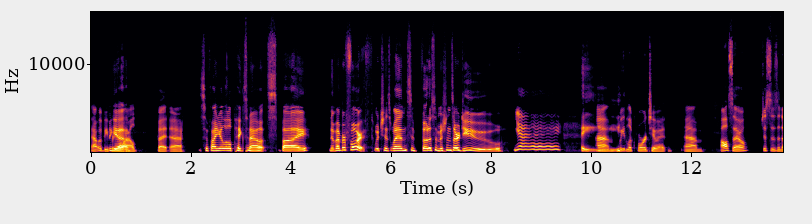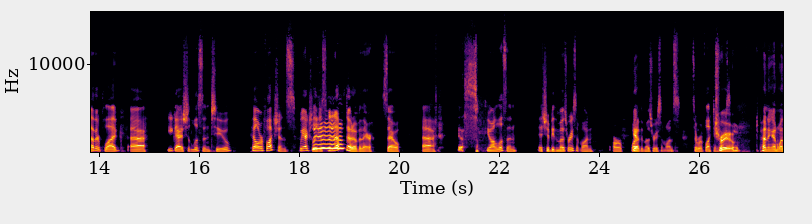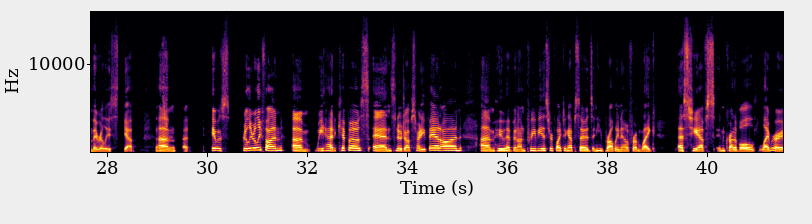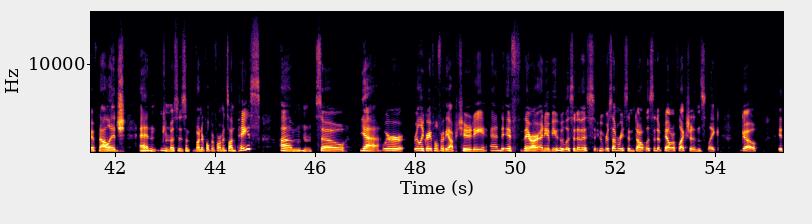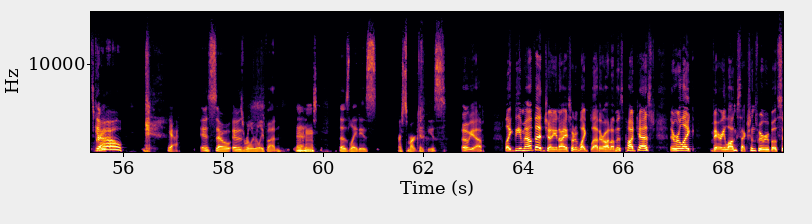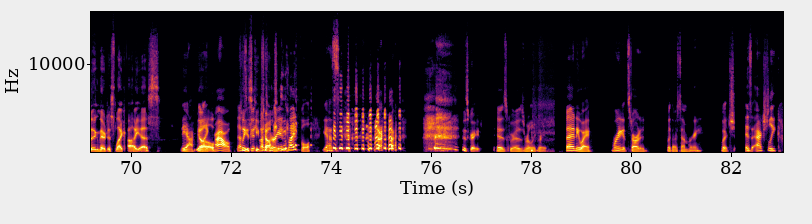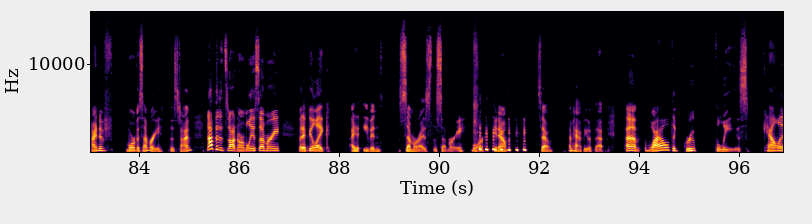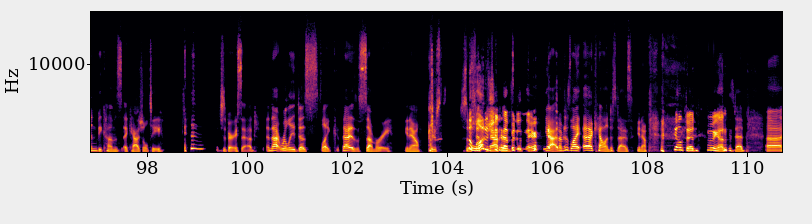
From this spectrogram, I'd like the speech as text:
that would be pretty yeah. wild. But uh So find your little pigs and outs by November 4th, which is when some photo submissions are due. yay. Hey. um we look forward to it um also just as another plug uh you guys should listen to pale reflections we actually just did an episode over there so uh yes. if you want to listen it should be the most recent one or one Yep. of the most recent ones it's a reflecting True. episode. Depending on when they released. Yeah. That's Um, true. but it was really really fun um we had kippos and snowdrop's tiny fan on um who have been on previous reflecting episodes and you probably know from like stf's incredible library of knowledge and Mhm. kippos's wonderful performance on pace um Mhm. so yeah we're really grateful for the opportunity and if there are any of you who listen to this who for some reason don't listen to pale reflections like go. It's great. Go! Yeah it was so it was really really fun and those ladies are smart cookies. Oh yeah. Like the amount that Jenny and I sort of like blather on on this podcast, there were like very long sections where we were both sitting there just like, ah, yes. yeah you're like wow that's please good. keep that's very insightful. Yes it was great. It was it was really great. But anyway, we're gonna get started with our summary, which is actually kind of more of a summary this time. Not that it's not normally a summary, but I feel like I even summarized the summary more, you know? so I'm happy with that. Um, while the group flees, Callan becomes a casualty, which is very sad. And that really does like that is a summary, you know? There's some a lot of shit happened in there. Yeah, and I'm just like, uh, Callan just dies, you know. Cal's dead. Moving on. He's dead. Uh,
